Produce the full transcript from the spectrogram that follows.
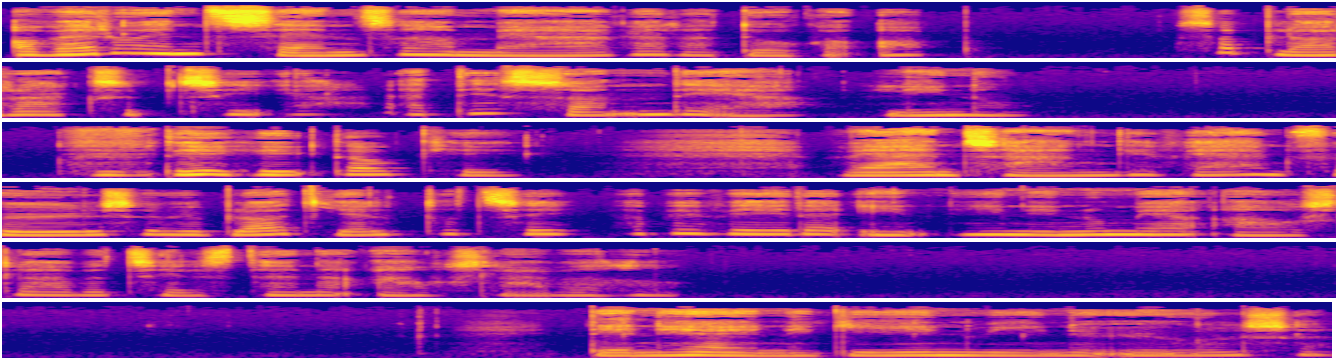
Og hvad du end sanser og mærker, der dukker op, så blot acceptere, at det er sådan, det er lige nu. det er helt okay. Hver en tanke, hver en følelse vil blot hjælpe dig til at bevæge dig ind i en endnu mere afslappet tilstand af afslappethed. Den her energiindvigende øvelse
